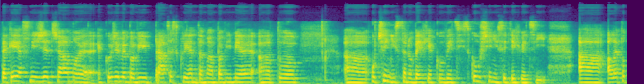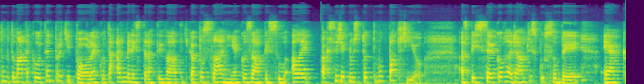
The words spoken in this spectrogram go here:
tak je jasný, že třeba moje, jako, že mi baví práce s klientama, baví mě a to uh, učení se nových jako věcí, zkoušení si těch věcí. A, ale potom to má takový ten protipol, jako ta administrativa, teďka poslání jako zápisu, ale pak si řeknu, že to k tomu patří, jo. A spíš se jako hledám ty způsoby, jak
